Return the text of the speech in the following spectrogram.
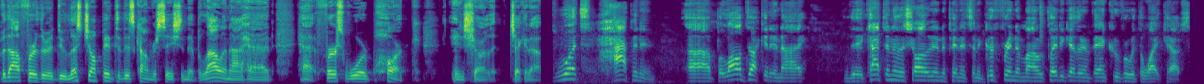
without further ado, let's jump into this conversation that Bilal and I had at First Ward Park in Charlotte. Check it out. What's happening? Uh, Bilal Duckett and I, the captain of the Charlotte Independence and a good friend of mine, we played together in Vancouver with the Whitecaps.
